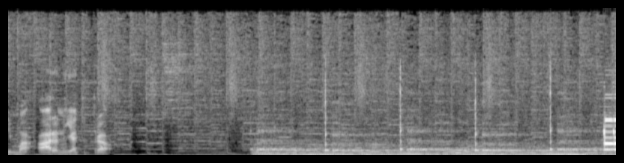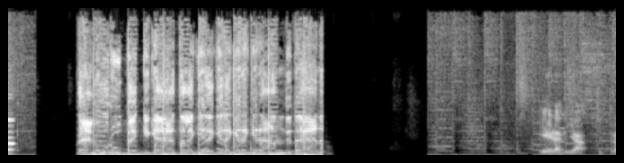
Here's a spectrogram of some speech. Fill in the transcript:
ನಿಮ್ಮ ಆರನೆಯ ಚಿತ್ರ. ಏಳನೆಯ ಚಿತ್ರ.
